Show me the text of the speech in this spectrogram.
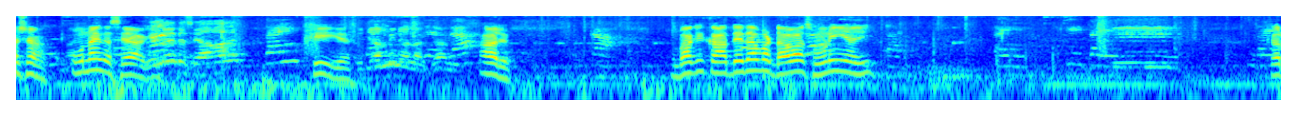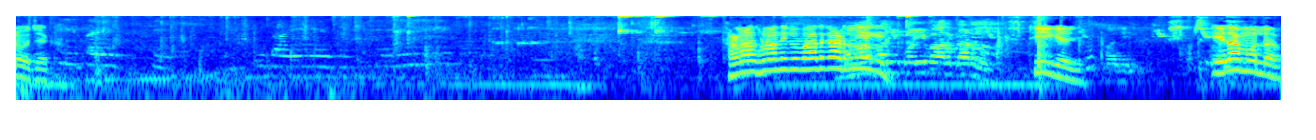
ਅੱਛਾ ਉਹਨਾਂ ਹੀ ਦੱਸਿਆ ਆ ਕੇ। ਇਹਨੇ ਦੱਸਿਆ ਆ। ਠੀਕ ਹੈ ਦੂਜਾ ਮਹੀਨਾ ਲੱਗ ਗਿਆ ਆ ਜਾਓ। ਬਾਕੀ ਕਾਦੇ ਦਾ ਵੱਡਾ ਵਾ ਸੋਹਣੀ ਆ ਜੀ। ਕਰੋ ਚੈੱਕ। ਥਣਾ ਥੁਣਾ ਦੀ ਕੋਈ ਬਾਤ ਘਾਟਦੀ ਹੈਗੀ? ਭਾਜੀ ਕੋਈ ਬਾਤ ਕੱਢ ਲਓ ਠੀਕ ਹੈ ਜੀ। ਹਾਂਜੀ। ਇਹਦਾ ਮੁੱਲ?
